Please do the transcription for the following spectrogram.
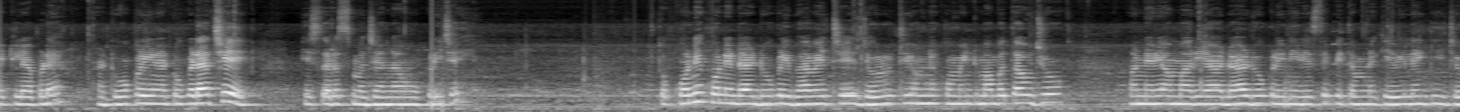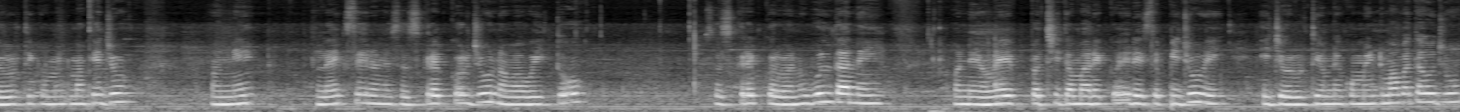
એટલે આપણે આ ઢોકળીના ટુકડા છે એ સરસ મજાના ઉકળી જાય. તો કોને કોને દાળ ઢોકળી ભાવે છે જરૂરથી અમને કોમેન્ટમાં બતાવજો. અને અમારી આ દાળ ઢોકળીની રેસીપી તમને કેવી લાગી જરૂરથી કોમેન્ટમાં કહેજો. અને લાઈક, શેર અને સબસ્ક્રાઈબ કરજો. નવા હોય તો સબસ્ક્રાઈબ કરવાનું ભૂલતા નહીં. અને હવે પછી તમારે કઈ રેસીપી જોવી એ જરૂરથી અમને કોમેન્ટમાં બતાવજો.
